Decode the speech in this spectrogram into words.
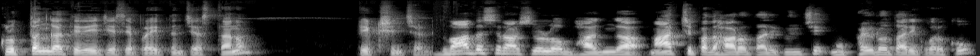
క్లుప్తంగా తెలియజేసే ప్రయత్నం చేస్తాను. వీక్షించండి. ద్వాదశ రాశులలో భాగంగా మార్చి పదహారో తారీఖు నుంచి ముప్పై ఒకటో తారీఖు వరకు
